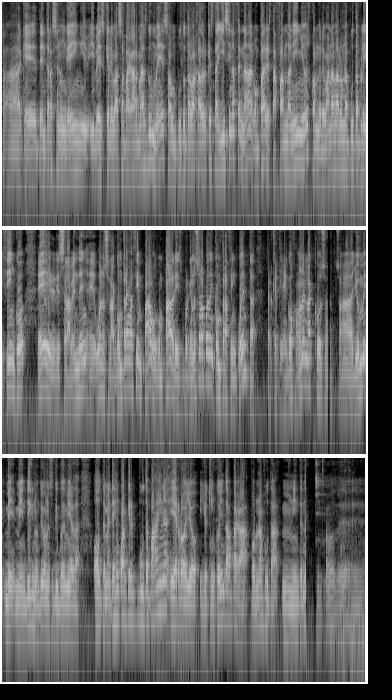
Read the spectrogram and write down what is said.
Sea, que entras en un game y, ves que le vas a pagar más de un mes a un puto trabajador que está allí sin hacer nada, compadre, estafando a niños cuando le van a dar una puta Play 5, eh, se la venden, eh, bueno, se la compran a 100 pavos, compadres, porque no se la pueden comprar a 50, pero es que tienen cojones las cosas. O sea, yo me, indigno, tío, con ese tipo de mierda. O te metes en cualquier puta página y es rollo, y yo, ¿quién coño te va a pagar por una puta mm, Nintendo? Un de, eh,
